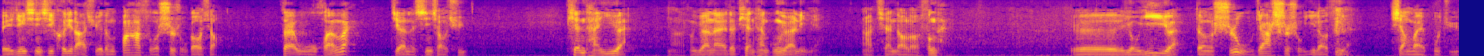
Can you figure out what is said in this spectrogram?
北京信息科技大学等八所市属高校，在五环外建了新校区。天坛医院啊，从原来的天坛公园里面啊迁到了丰台。呃，友谊医院等十五家市属医疗资源向外布局。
